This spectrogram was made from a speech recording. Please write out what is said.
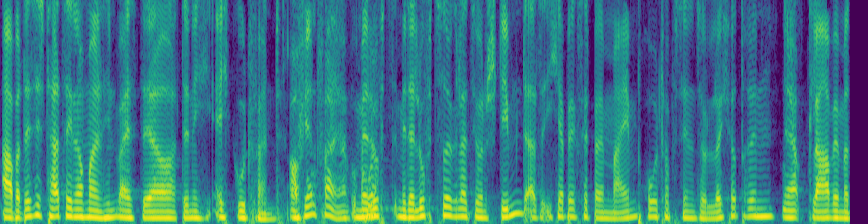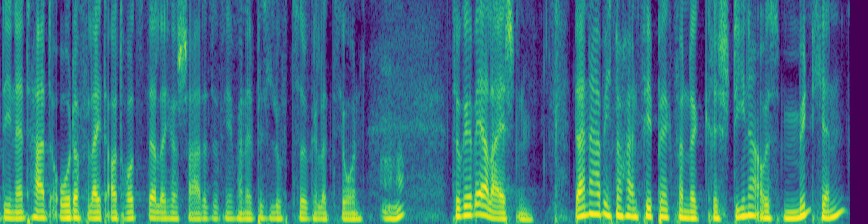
aber das ist tatsächlich nochmal ein Hinweis, der, den ich echt gut fand. Auf jeden Fall, ja. Und mit, Cool. Luft, mit der Luftzirkulation stimmt. Also ich habe ja gesagt, bei meinem Brottopf sind so Löcher drin. Ja. Klar, wenn man die nicht hat oder vielleicht auch trotz der Löcher schadet es auf jeden Fall ein bisschen Luftzirkulation Mhm. zu gewährleisten. Dann habe ich noch ein Feedback von der Christina aus München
